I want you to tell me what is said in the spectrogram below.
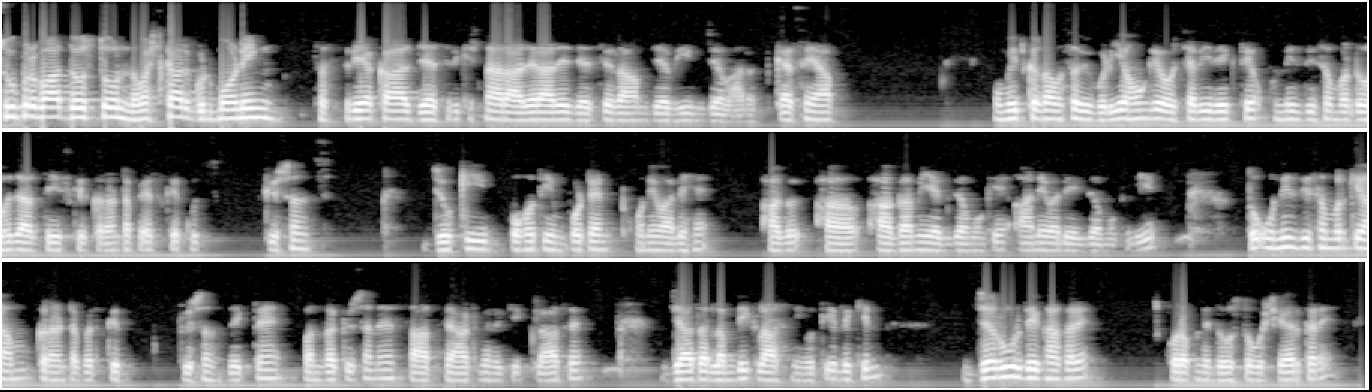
सुप्रभात दोस्तों नमस्कार गुड मॉर्निंग सत श्री अकाल जय श्री कृष्णा राधे राधे जय श्री राम जय भीम जय भारत। कैसे हैं आप? उम्मीद करता हूँ सभी बढ़िया होंगे और चलिए देखते हैं 19 दिसंबर 2023 के करंट अफेयर्स के कुछ क्वेश्चंस जो कि बहुत ही इंपॉर्टेंट होने वाले हैं आग, आ, आगामी एग्जामों के आने वाले एग्जामों के लिए। तो 19 दिसंबर के हम करंट अफेयर्स के क्वेश्चन देखते हैं। पंद्रह क्वेश्चन है सात से आठ मिनट की क्लास है। ज़्यादा लंबी क्लास नहीं होती है लेकिन ज़रूर देखा करें और अपने दोस्तों को शेयर करें।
